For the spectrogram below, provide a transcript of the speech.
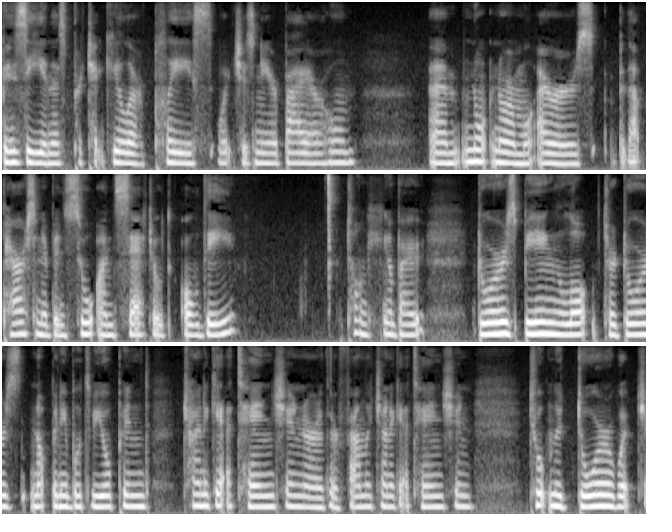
busy in this particular place, which is nearby our home. Um, not normal hours, but that person had been so unsettled all day, talking about doors being locked or doors not being able to be opened, trying to get attention, or their family trying to get attention to open the door, which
